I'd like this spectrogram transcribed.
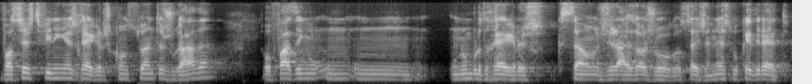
vocês definem as regras consoante a jogada ou fazem um, um, um número de regras que são gerais ao jogo, ou seja, neste bloqueio direto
